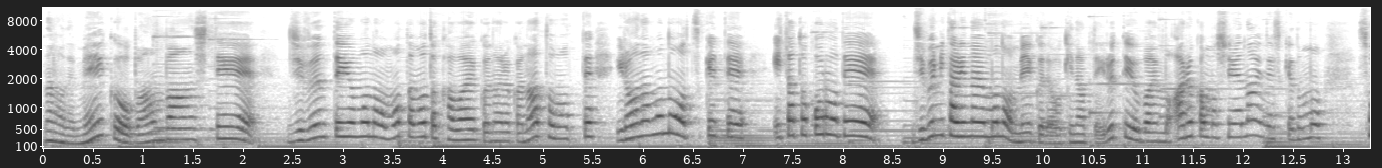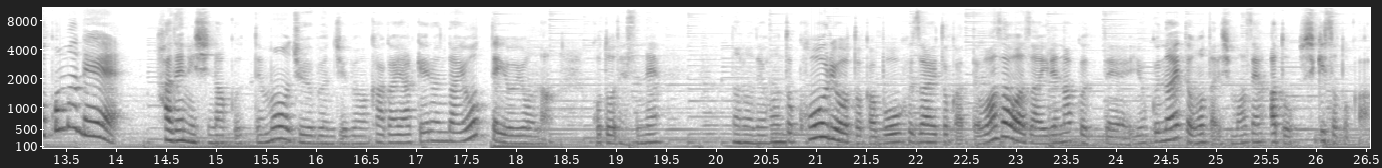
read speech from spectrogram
なのでメイクをバンバンして自分っていうものをもっともっと可愛くなるかなと思っていろんなものをつけていたところで自分に足りないものをメイクで補っているっていう場合もあるかもしれないんですけどもそこまで派手にしなくっても十分自分は輝けるんだよっていうようなことですね。なので本当香料とか防腐剤とかってわざわざ入れなくってよくないと思ったりしません？あと色素とか。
